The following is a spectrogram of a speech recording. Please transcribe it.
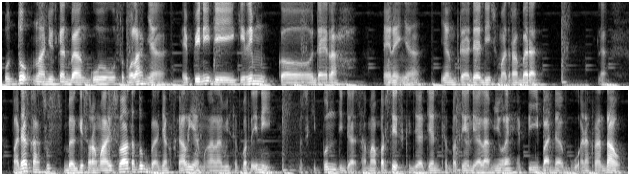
Untuk melanjutkan bangku sekolahnya, Happy ini dikirim ke daerah neneknya yang berada di Sumatera Barat. Nah, pada kasus bagi seorang mahasiswa tentu banyak sekali yang mengalami seperti ini, meskipun tidak sama persis kejadian seperti yang dialami oleh Happy pada buku anak rantau.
